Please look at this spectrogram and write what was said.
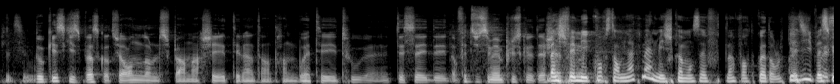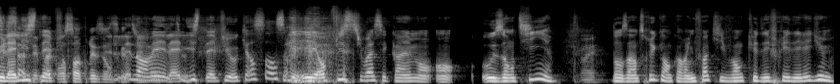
effectivement. Donc, qu'est-ce qui se passe quand tu rentres dans le supermarché? T'es là, t'es en train de boiter et tout. euh, T'essayes de... En fait, tu sais même plus ce que t'achètes. Bah, je fais mes courses tant bien que mal, mais je commence à foutre n'importe quoi dans le caddie parce Ouais, que c'est la ça, liste pas n'a plus- concentré sur ce que tu non mais la liste n'a plus aucun sens. Et, et en plus, tu vois, c'est quand même en, en- aux Antilles, Ouais. dans un truc encore une fois qui vend que des fruits et des légumes.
